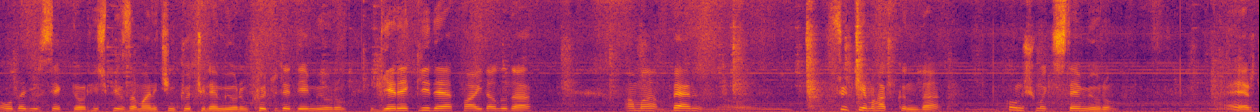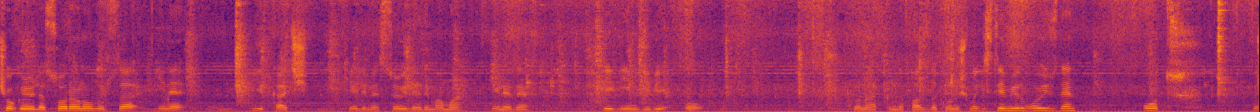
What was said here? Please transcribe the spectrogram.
o da bir sektör. Hiçbir zaman için kötülemiyorum, kötü de demiyorum. Gerekli de, faydalı da. Ama ben e, süt yemi hakkında konuşmak istemiyorum. Eğer çok öyle soran olursa yine birkaç kelime söylerim ama yine de dediğim gibi o konu hakkında fazla konuşmak istemiyorum. O yüzden ot ve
